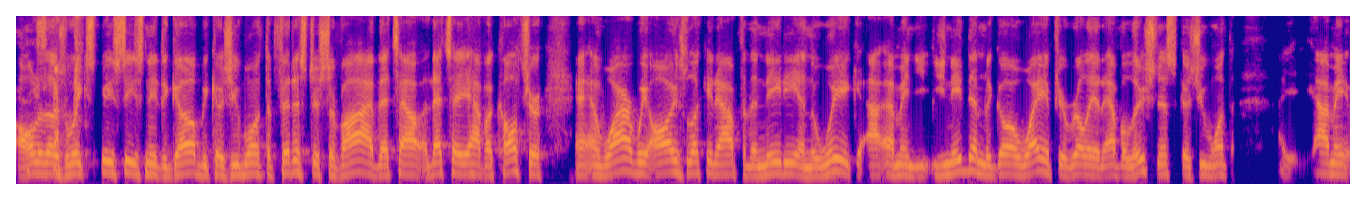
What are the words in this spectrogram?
All of those weak species need to go because you want the fittest to survive. That's how. That's how you have a culture. And, and why are we always looking out for the needy and the weak? I, I mean, you, you, need them to go away if you're really an evolutionist because you want. The, I mean,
